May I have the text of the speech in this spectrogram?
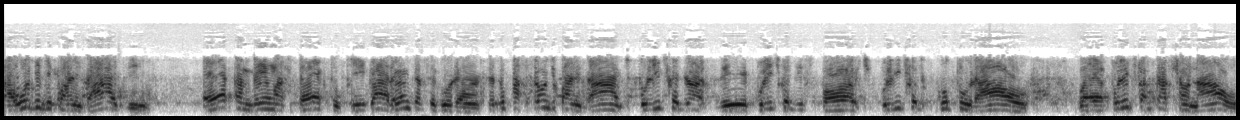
Saúde de qualidade é também um aspecto que garante a segurança. Educação de qualidade, política de lazer, política de esporte, política cultural, é, política habitacional,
